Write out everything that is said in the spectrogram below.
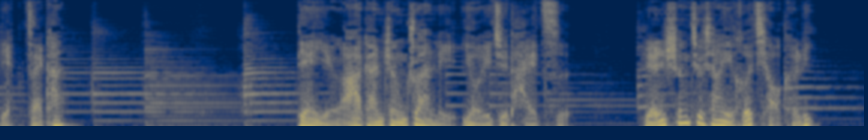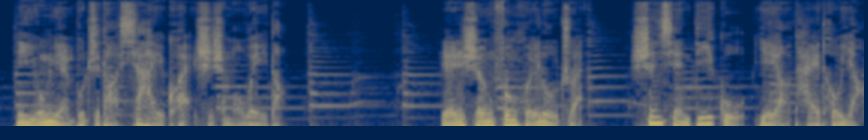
点个再看。电影《阿甘正传》里有一句台词：“人生就像一盒巧克力，你永远不知道下一块是什么味道。”人生峰回路转。深陷低谷也要抬头仰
